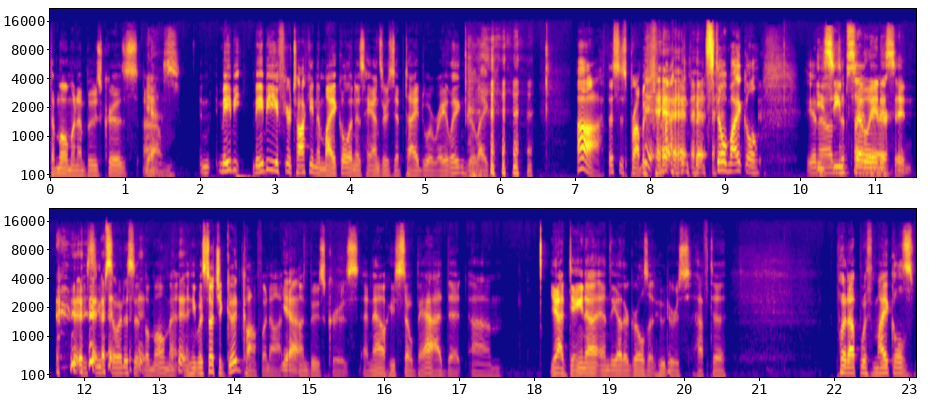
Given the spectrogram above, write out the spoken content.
the moment on Booze Cruise. Um, Yes. and maybe maybe if you're talking to Michael and his hands are zip tied to a railing, you're like, ah, this is probably fine. it's still Michael. You know, he seems zip-tied so there. innocent. he seems so innocent in the moment, and he was such a good confidant Yeah. on Booze Cruise, and now he's so bad that, um, yeah, Dana and the other girls at Hooters have to put up with Michael's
